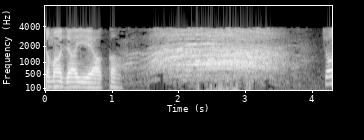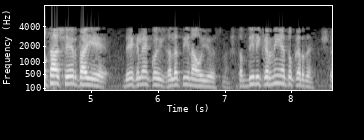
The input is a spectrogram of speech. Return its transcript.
سما جائیے آقا۔ چوتھا شیر تھا یہ دیکھ لیں کوئی غلطی نہ ہوئی اس میں۔ تبدیلی کرنی ہے تو کر دیں۔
